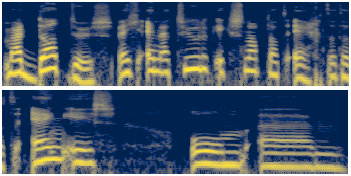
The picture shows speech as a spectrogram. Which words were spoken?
maar dat dus. Weet je, en natuurlijk, ik snap dat echt. Dat het eng is om, um,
